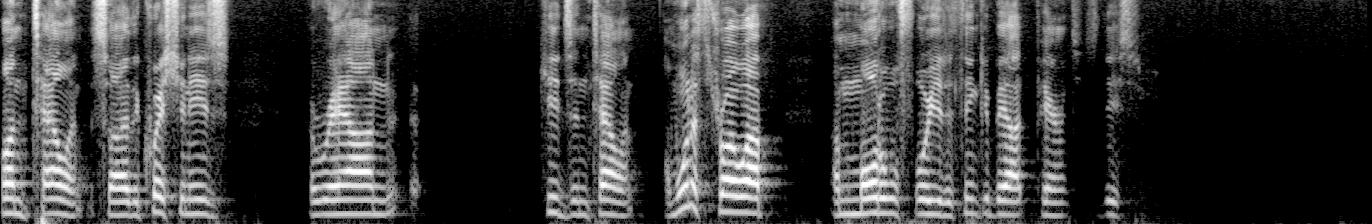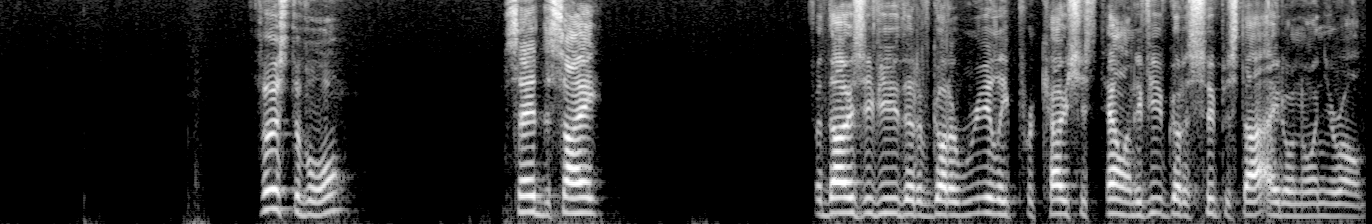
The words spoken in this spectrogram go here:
on talent. So the question is around kids and talent. I want to throw up a model for you to think about, parents, is this. First of all, sad to say, for those of you that have got a really precocious talent, if you've got a superstar eight or nine year old,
